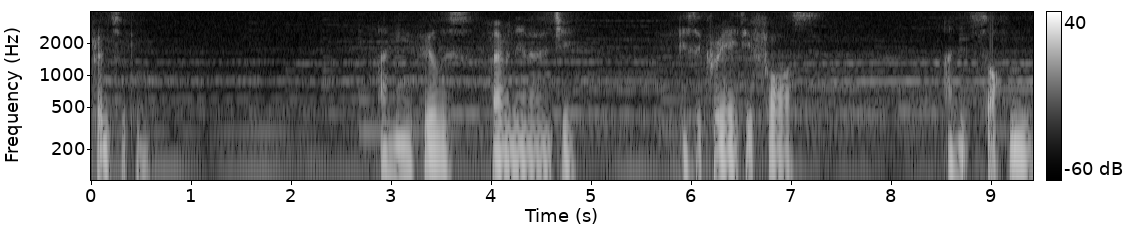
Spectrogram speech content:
principle. And you feel this feminine energy is a creative force and it softens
